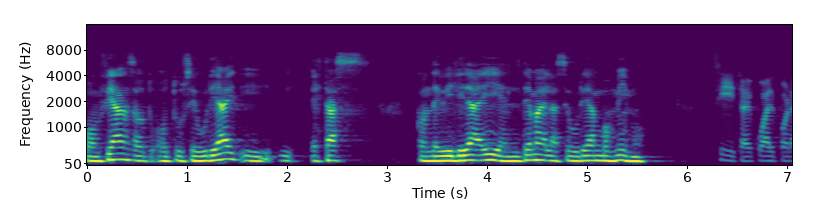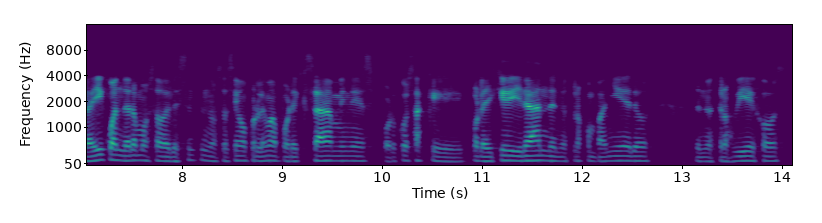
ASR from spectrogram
confianza o tu, seguridad y, estás con debilidad ahí en el tema de la seguridad en vos mismo. Sí, tal cual. Por ahí cuando éramos adolescentes nos hacíamos problema por exámenes, por cosas que por el que dirán de nuestros compañeros, de nuestros viejos.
